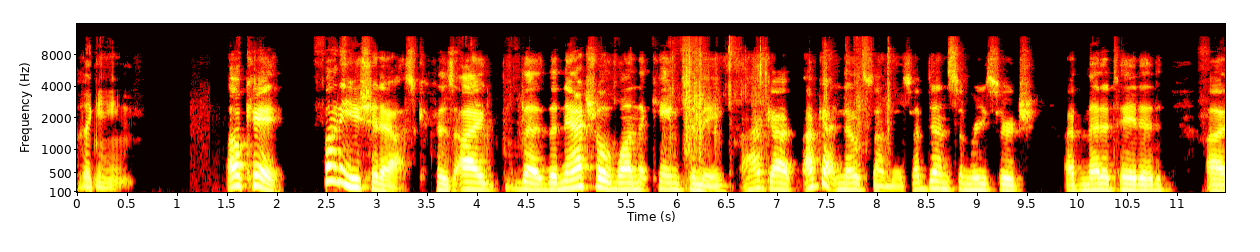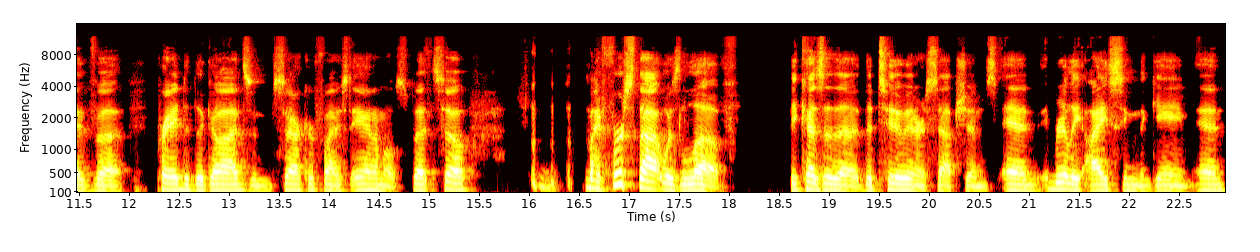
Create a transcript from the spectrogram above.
the game? Okay, funny you should ask because I the the natural one that came to me. I've got I've got notes on this. I've done some research. I've meditated. I've uh, prayed to the gods and sacrificed animals. But so my first thought was love because of the the two interceptions and really icing the game. And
